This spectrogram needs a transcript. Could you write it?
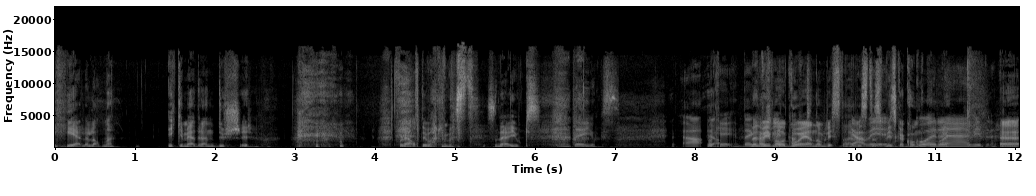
i hele landet. Ikke medregnet dusjer. For det er alltid varmest, så det er juks. Det er juks. Ja, Ja. OK. Det er Men vi må gå gjennom lista her hvis det, vi skal komme går noen vei. eh. Eh,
